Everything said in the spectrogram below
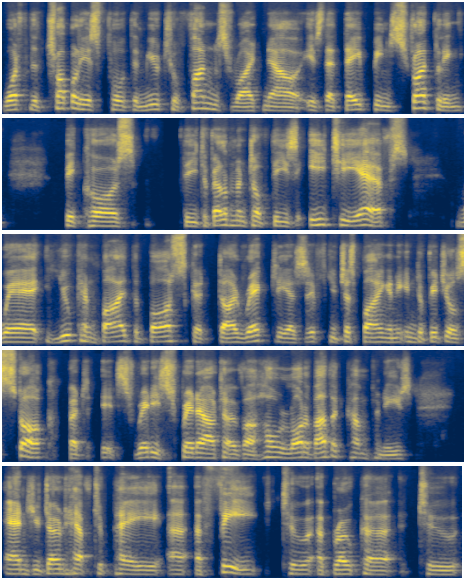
What the trouble is for the mutual funds right now is that they've been struggling because the development of these ETFs, where you can buy the basket directly as if you're just buying an individual stock, but it's really spread out over a whole lot of other companies and you don't have to pay a, a, fee to a broker to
